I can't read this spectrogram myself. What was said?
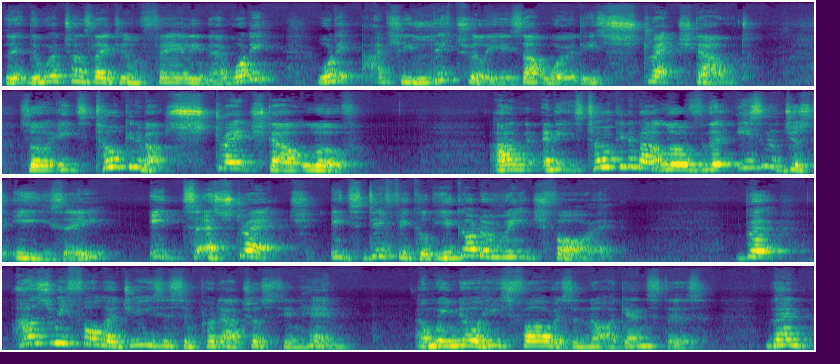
the, the word translated unfailing there, what it, what it actually literally is, that word is stretched out. So it's talking about stretched out love. And, and it's talking about love that isn't just easy, it's a stretch, it's difficult, you've got to reach for it. But as we follow Jesus and put our trust in Him, and we know He's for us and not against us, then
